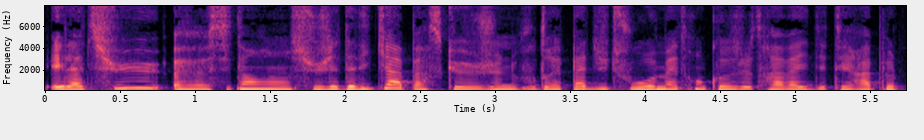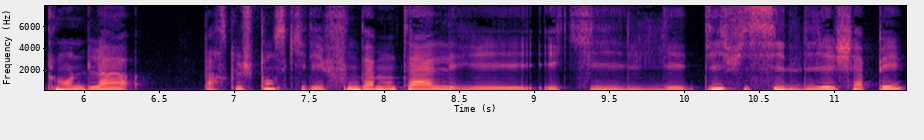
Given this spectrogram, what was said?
Et là-dessus, euh, c'est un sujet délicat parce que je ne voudrais pas du tout remettre en cause le travail des thérapeutes loin de là, parce que je pense qu'il est fondamental et, et qu'il est difficile d'y échapper.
